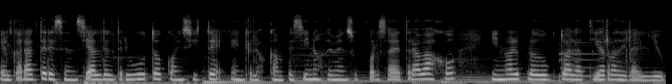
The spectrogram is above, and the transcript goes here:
El carácter esencial del tributo consiste en que los campesinos deben su fuerza de trabajo y no el producto a la tierra del Liu.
